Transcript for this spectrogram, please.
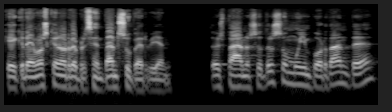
que creemos que nos representan súper bien. Entonces, para nosotros son muy importantes,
